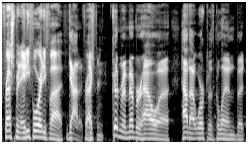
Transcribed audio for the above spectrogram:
freshman 84, 85. Got it. Freshman. I couldn't remember how uh, how that worked with Glynn, but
